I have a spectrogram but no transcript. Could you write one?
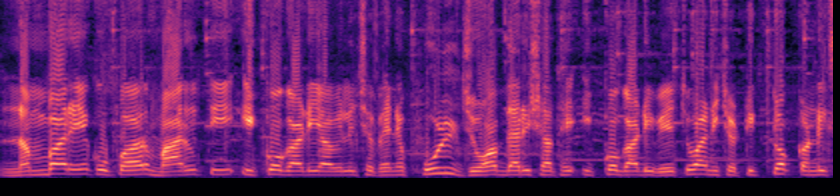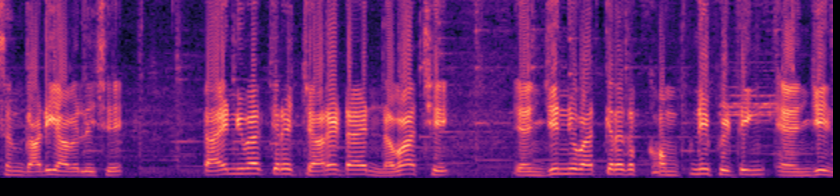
નંબર એક ઉપર મારુતિ ઇકો ગાડી આવેલી છે. ભાઈને ફૂલ જવાબદારી સાથે ઇકો ગાડી વેચવાની છે. ટિકટોક કન્ડિશન ગાડી આવેલી છે. ટાયરની વાત કરીએ, ચારે ટાયર નવા છે. એન્જિનની વાત કરીએ તો કંપની ફિટિંગ એન્જિન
